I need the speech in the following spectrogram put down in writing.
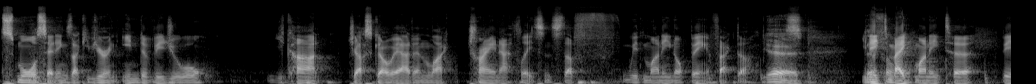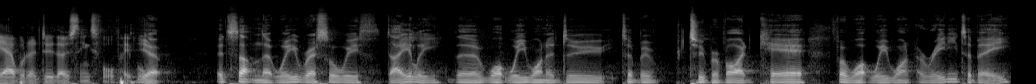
small settings, like if you're an individual, you can't just go out and like train athletes and stuff with money not being a factor. Yeah, you need to make money to be able to do those things for people. yeah. It's something that we wrestle with daily. The what we want to do to be, to provide care for what we want Arete to be.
